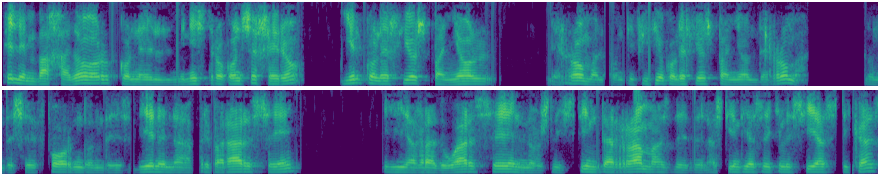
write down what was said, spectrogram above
el embajador con el ministro consejero y el Colegio Español de Roma, el Pontificio Colegio Español de Roma, donde se forman, donde vienen a prepararse y a graduarse en las distintas ramas de, las ciencias eclesiásticas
